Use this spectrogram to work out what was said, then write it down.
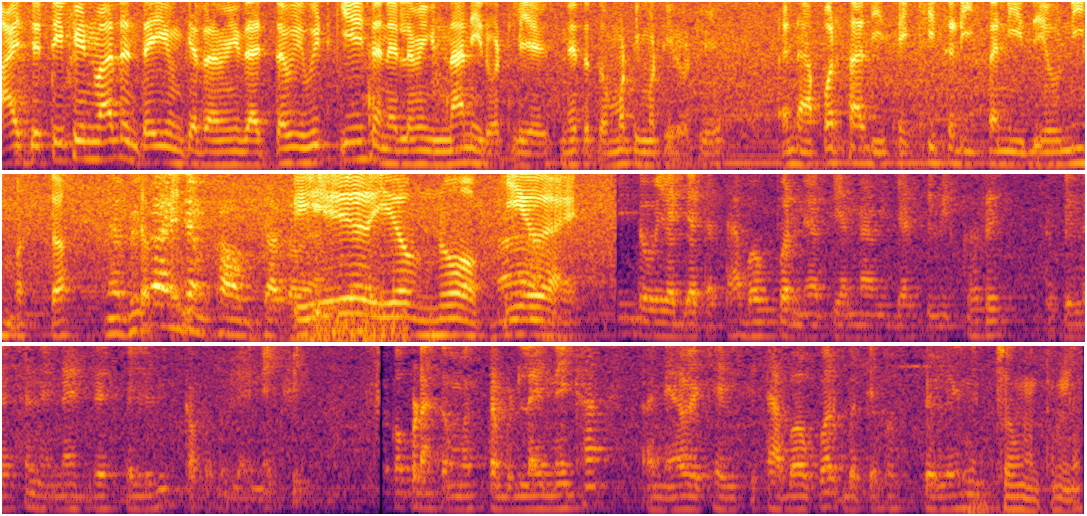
આજે ટિફિનમાં હતું ને તો એવું કહેતા મેં કીધું તવી વીટકી છે ને એટલે મેં નાની રોટલી આવીશ ને તો મોટી મોટી રોટલી. અને આ પ્રસાદી છે ખીચડી શનિ દેવની મસ્ત એ એમ નો કહેવાય. તો વયા ગયા હતા ધાબા ઉપર ને અત્યારના આવી ગયા સીવી ઘરે. તો પેલા છે ને નાઇટ ડ્રેસ પહેરી કપડાં બદલાઈ નાખી કપડાં તો મસ્ત બદલાઈ નાખ્યા અને હવે છે વિશે ધાબા ઉપર, બધે વસ્તુ લઈને. જો હું તમને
